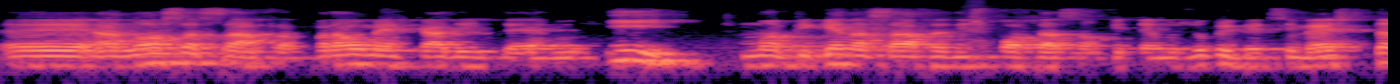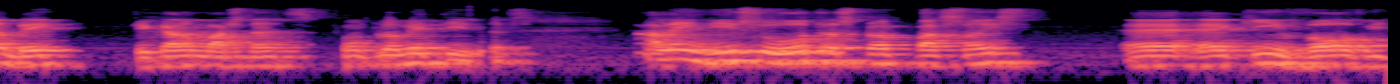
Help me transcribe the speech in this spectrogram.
é, a nossa safra para o mercado interno e uma pequena safra de exportação que temos no primeiro semestre também ficaram bastante comprometidas. Além disso, outras preocupações é, é, que envolve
